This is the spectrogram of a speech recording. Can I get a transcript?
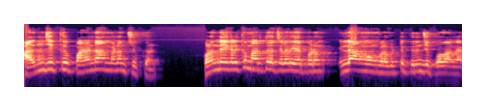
அஞ்சுக்கு பன்னெண்டாம் இடம் சுக்கன் குழந்தைகளுக்கு மருத்துவ செலவு ஏற்படும். இல்லை அவங்க உங்களை விட்டு பிரிஞ்சு போவாங்க.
